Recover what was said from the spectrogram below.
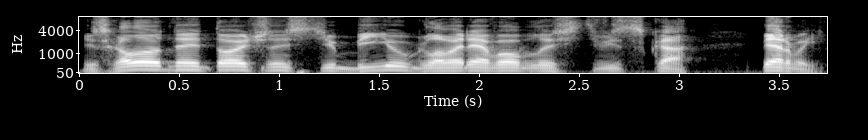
и с холодной точностью бью главаря в область виска. Первый.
